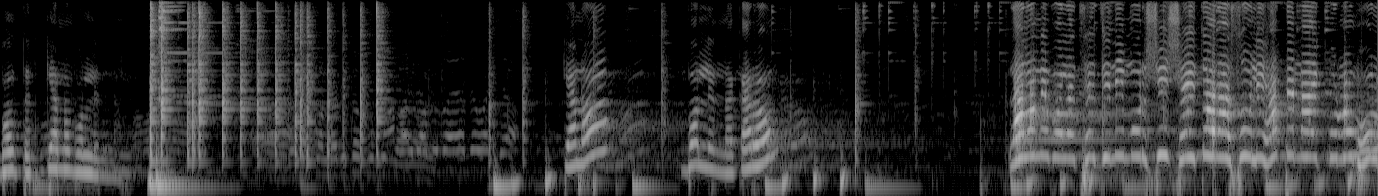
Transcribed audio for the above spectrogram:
বলতেন। কেন বললেন না? কেন? বললেন না কারণ বলেছে, যিনি মুর্শিদ সেই তো রাসুল, ইহাতে নাই কোনো ভুল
